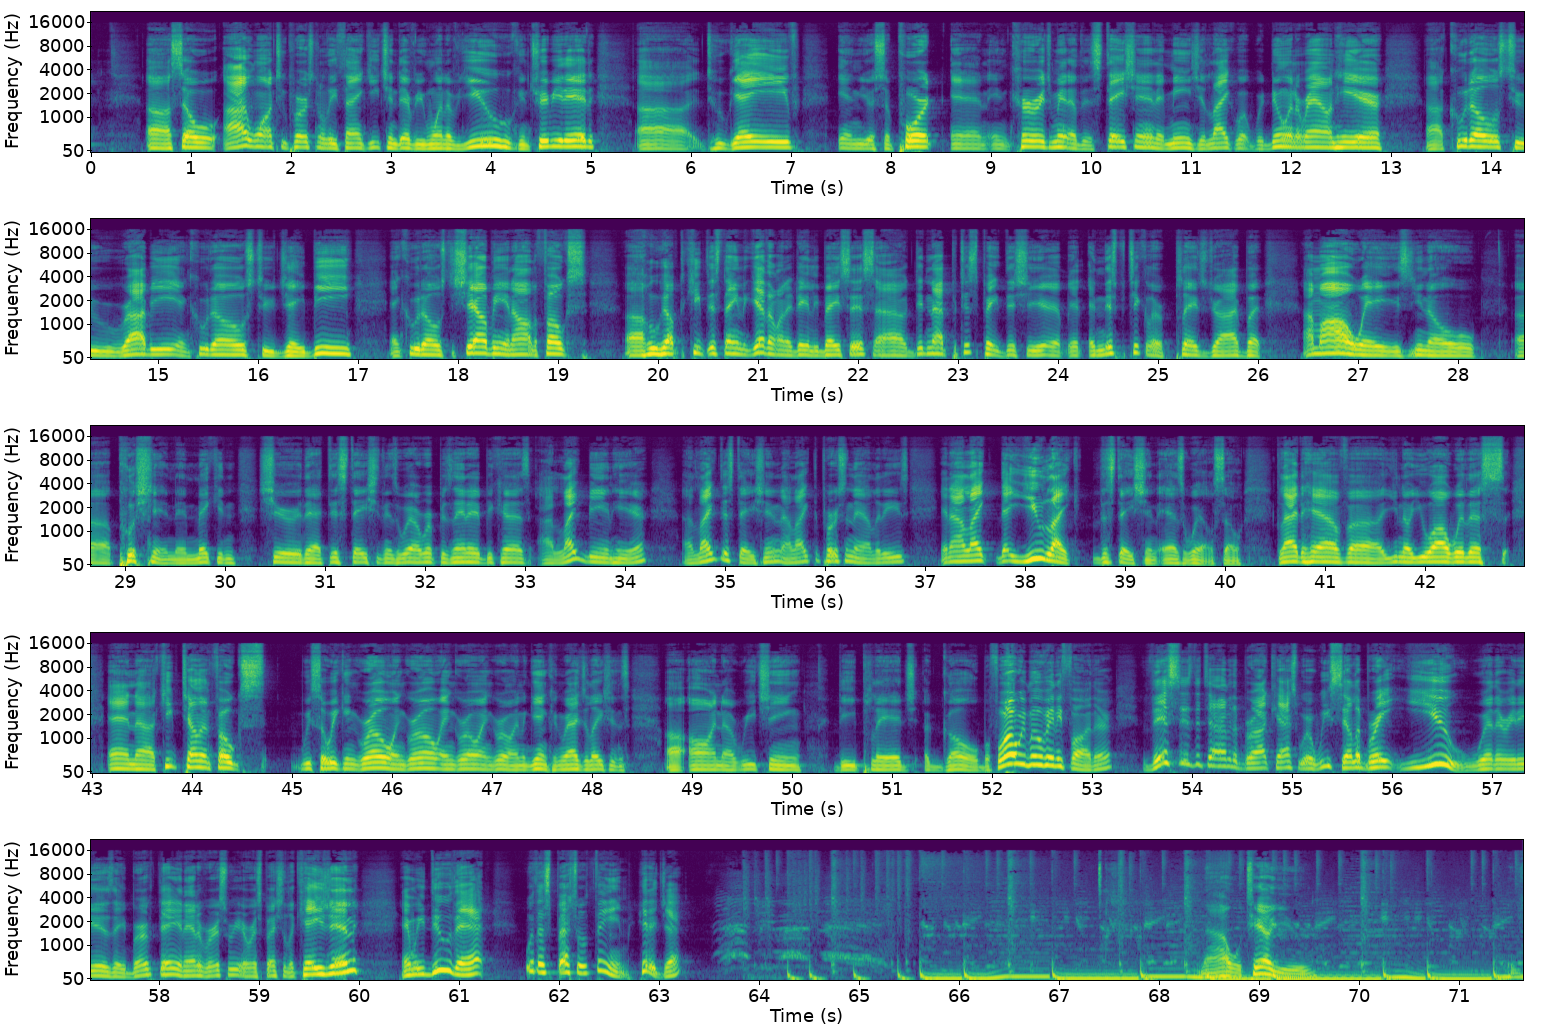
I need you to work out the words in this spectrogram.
Uh, so I want to personally thank each and every one of you who contributed, who gave in your support and encouragement of this station. It means you like what we're doing around here. Uh, kudos to Robbie and kudos to JB and kudos to Shelby and all the folks uh, who helped to keep this thing together on a daily basis. Uh, did not participate this year in, this particular pledge drive, but I'm always, you know, uh, pushing and making sure that this station is well represented because I like being here. I like the station. I like the personalities, and I like that you like the station as well. So glad to have uh, you know you all with us, and uh, keep telling folks we so we can grow and grow and grow and grow. And again, congratulations uh, on uh, reaching the pledge goal. Before we move any farther, this is the time of the broadcast where we celebrate you, whether it is a birthday, an anniversary, or a special occasion, and we do that with a special theme. Hit it, Jack. Now, I will tell you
